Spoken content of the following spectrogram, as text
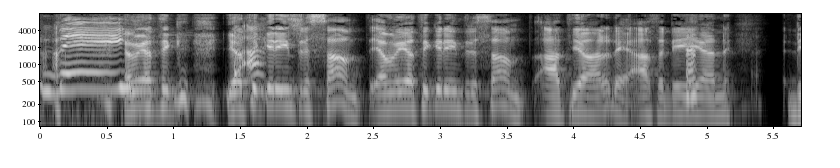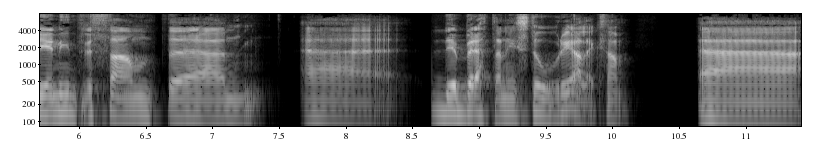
Nej! Ja, men jag tycker, jag tycker det är intressant. Ja, men jag tycker det är intressant att göra det. Alltså det är en, det är en intressant, eh, eh, det berättar en historia liksom. Eh, En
